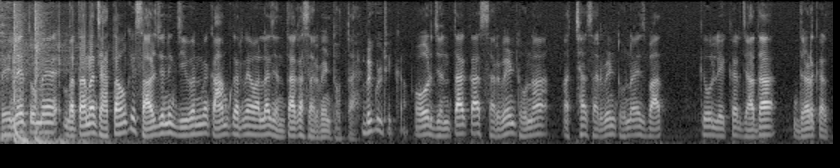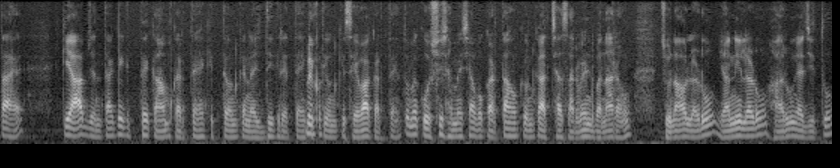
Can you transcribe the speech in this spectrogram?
पहले तो मैं बताना चाहता हूँ कि सार्वजनिक जीवन में काम करने वाला जनता का सर्वेंट होता है। बिल्कुल ठीक है और जनता का सर्वेंट होना अच्छा सर्वेंट होना इस बात को लेकर ज़्यादा दृढ़ करता है कि आप जनता के कितने काम करते हैं कितने उनके नज़दीक रहते हैं कितनी उनकी सेवा करते हैं। तो मैं कोशिश हमेशा वो करता हूँ कि उनका अच्छा सर्वेंट बना रहूँ। चुनाव लड़ूँ या नहीं लड़ूँ हारूँ या जीतूँ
